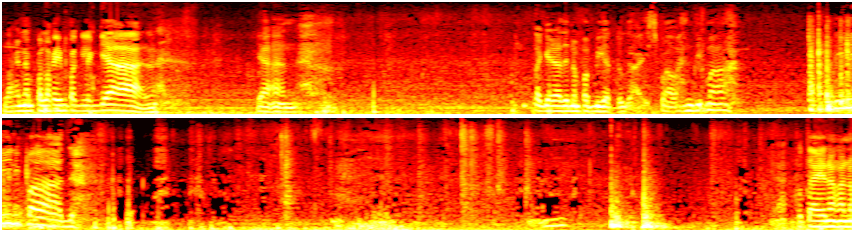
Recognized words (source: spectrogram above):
Laki ng palaki yung paglagyan. Yan. Lagyan natin ng pabigat to guys para hindi ma hindi lilipad. Yan. Punta tayo ng ano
